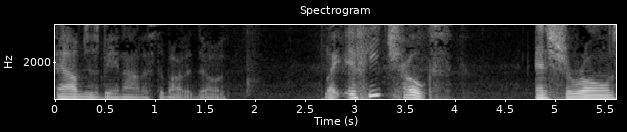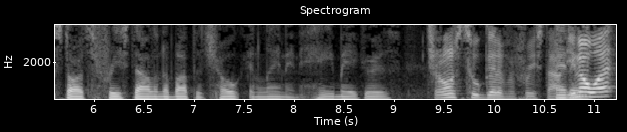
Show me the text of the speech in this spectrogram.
And I'm just being honest about it, dog. Like, if he chokes and Charron starts freestyling about the choke and landing haymakers Charron's too good of a freestyle. you know what?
